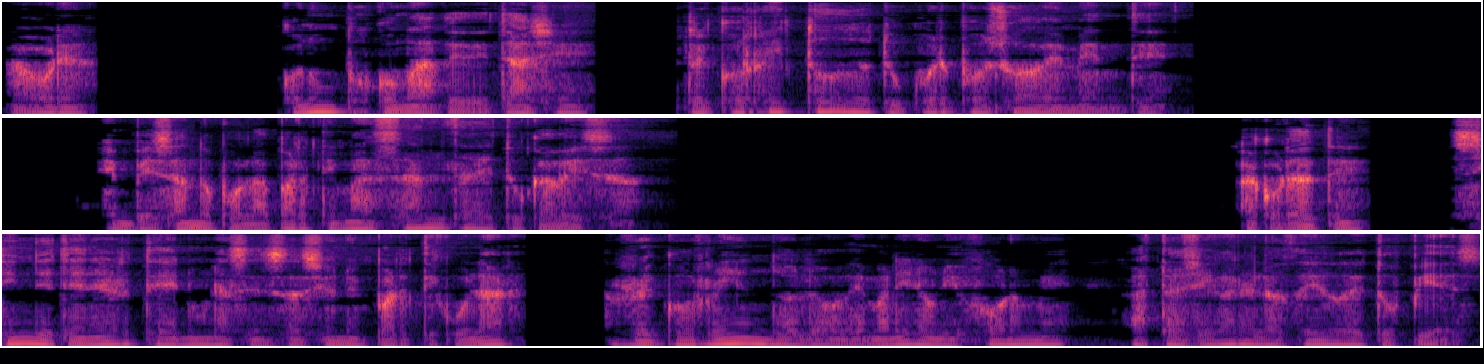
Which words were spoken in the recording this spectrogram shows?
Ahora, con un poco más de detalle, recorre todo tu cuerpo suavemente, empezando por la parte más alta de tu cabeza. Acordate, sin detenerte en una sensación en particular, recorriéndolo de manera uniforme hasta llegar a los dedos de tus pies.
